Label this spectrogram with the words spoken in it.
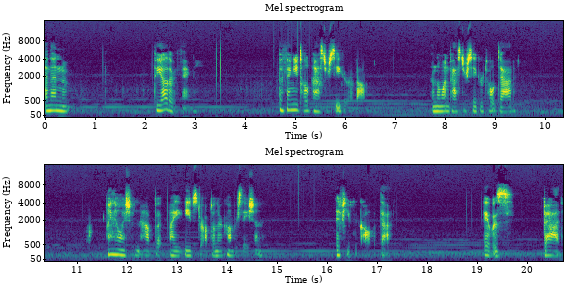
And then the other thing, the thing you told Pastor Seeger about and the one Pastor Seeger told Dad. I know I shouldn't have, but I eavesdropped on their conversation. If you could call it that. It was bad.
